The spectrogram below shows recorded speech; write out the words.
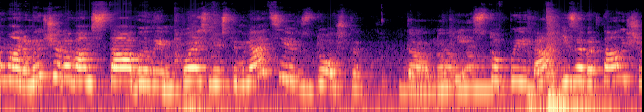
Тамара, ми вчора вам ставили поясні стимуляції вздовж так, Да, о, ноги, да, стопи, да? і завертали що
